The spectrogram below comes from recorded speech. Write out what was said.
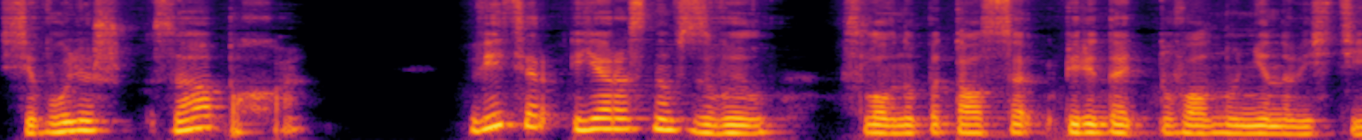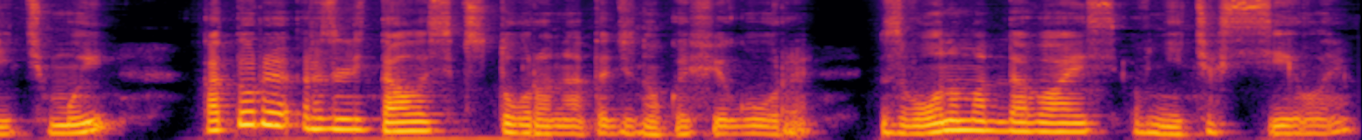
Всего лишь запаха. Ветер яростно взвыл, словно пытался передать ту волну ненависти и тьмы, которая разлеталась в стороны от одинокой фигуры, звоном отдаваясь в нитях силы.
